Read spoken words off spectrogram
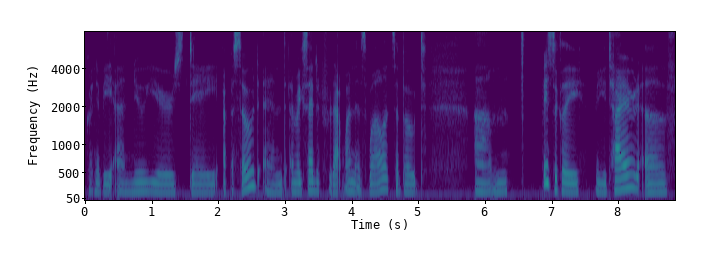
going to be a New Year's Day episode, and I'm excited for that one as well. It's about um, basically, are you tired of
